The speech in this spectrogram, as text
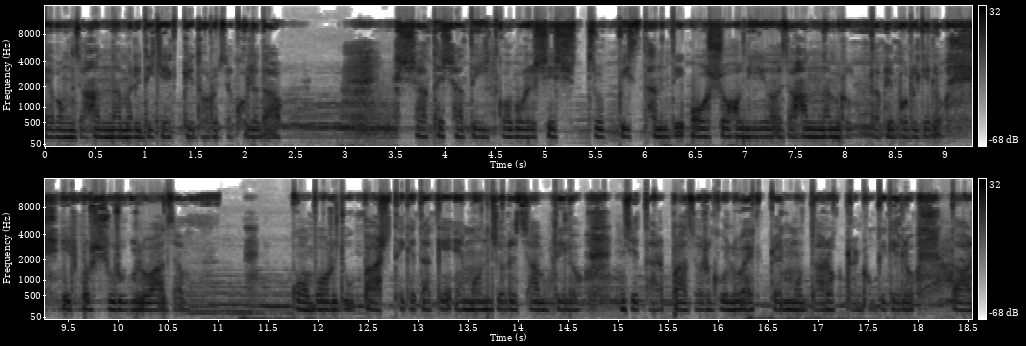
এবং জাহান্নামের দিকে একটি দরজা খুলে দাও। সাথে সাথেই কবরের শেষ চব্বিশ স্থানটি অসহনীয় জাহান্নামের উত্তাপে ভরে গেল। এরপর শুরু হলো আজাব কবর দুপাশ থেকে তাকে এমন জোরে চাপ দিল যে তার পাঁজরগুলো একটার মধ্যে আরেকটা ঢুকে গেল। তার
